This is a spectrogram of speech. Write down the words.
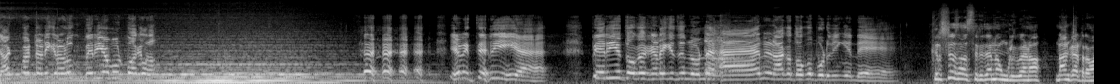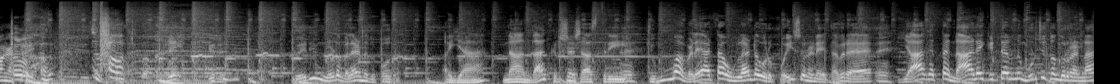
ஜாக்பாட் அடிக்கிற அளவுக்கு பெரிய அமௌண்ட் பார்க்கலாம். எனக்கு தெரியுங்க. பெரிய தொகை கிடைக்குதுன்னு ஆன்னு நாங்க தொகை போடுவீங்கன்னு. கிருஷ்ண சாஸ்திரி தானே உங்களுக்கு வேணும்? நான் காட்டுறேன் வாங்க. பெரியவங்களோட விளையாடுனது போதும். ஐயா நான் தான் கிருஷ்ண சாஸ்திரி சும்மா விளையாட்டா உங்களாண்ட ஒரு பொய் சொன்னனே தவிர யாகத்தை நானே கிட்ட இருந்து முடிச்சு தந்துடுறேன்னா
